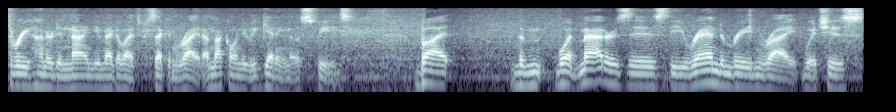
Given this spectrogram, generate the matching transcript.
390 megabytes per second write. I'm not going to be getting those speeds. But the what matters is the random read and write, which is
